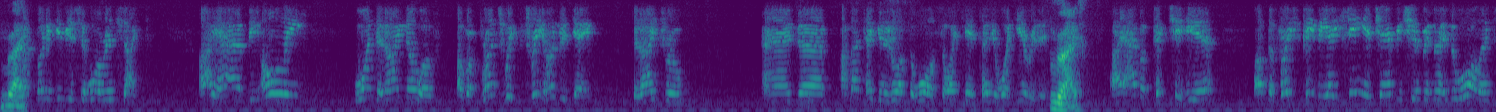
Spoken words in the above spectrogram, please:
Right. I'm going to give you some more insight. I have the only one that I know of of a Brunswick 300 game that I threw, and uh, I'm not taking it off the wall, so I can't tell you what year it is. Right. I have a picture here of the first PBA Senior Championship in, in New Orleans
